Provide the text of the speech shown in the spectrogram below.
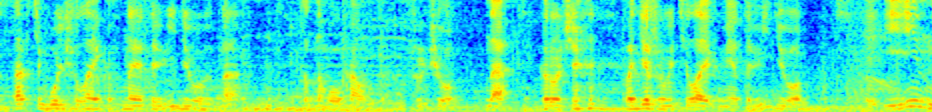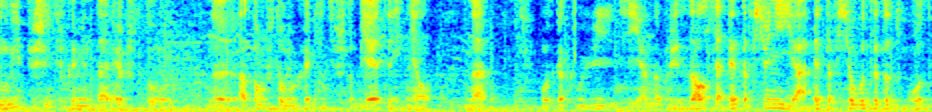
ставьте больше лайков на это видео, да, с одного аккаунта, шучу, да, короче, поддерживайте лайками это видео, и, ну и пишите в комментариях, что э, о том, что вы хотите, чтобы я это снял, да, вот как вы видите, я наврезался, это все не я, это все вот этот код,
